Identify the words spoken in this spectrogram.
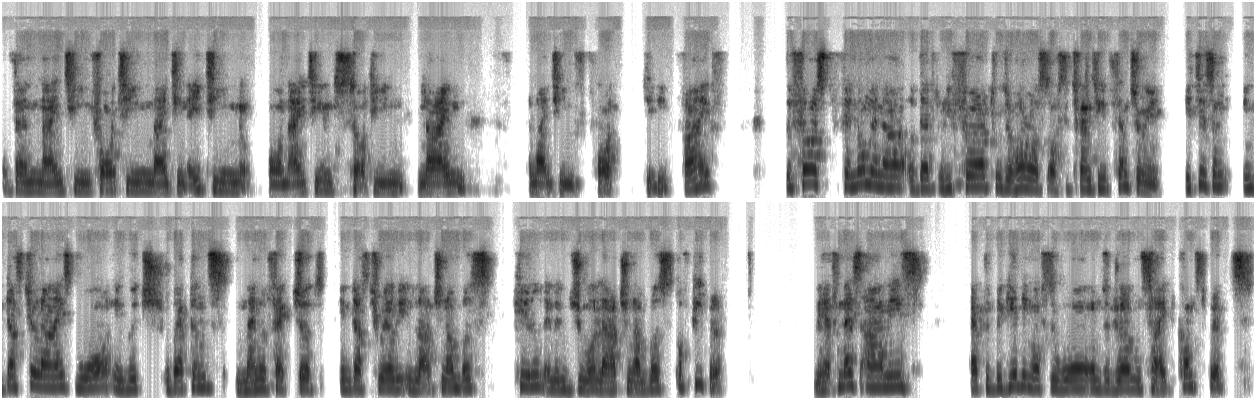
than 1914, 1918, or 1939, 1945. The first phenomena that refer to the horrors of the 20th century. It is an industrialized war in which weapons manufactured industrially in large numbers kill and injure large numbers of people. We have mass armies at the beginning of the war on the German side conscripts,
